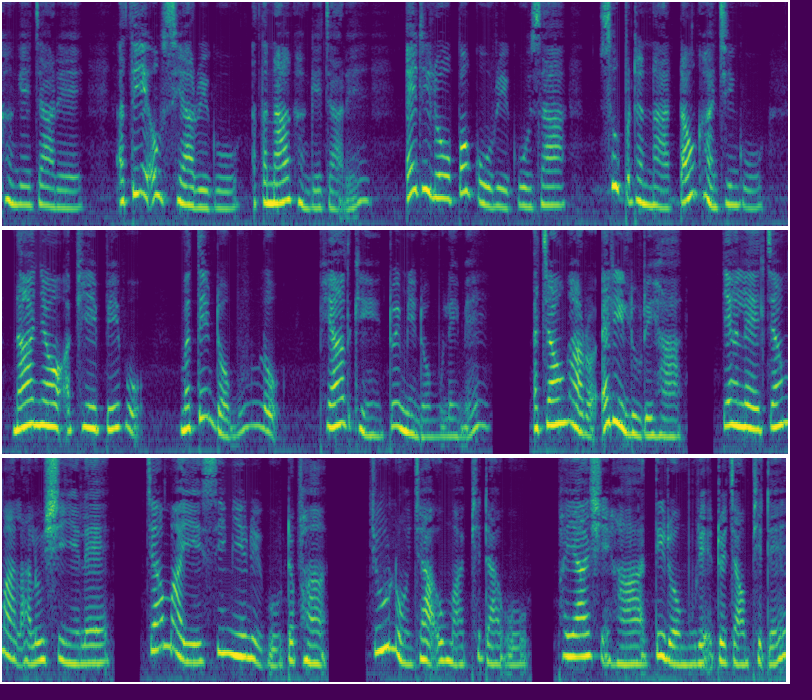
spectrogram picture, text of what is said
ခံခဲ့ကြတယ်။ အသင်းအုပ်ဆရာတွေကိုအသနာခံခဲ့ကြတယ်။အဲ့ဒီလိုပုံကိုယ်တွေကိုစားစုပတနာတောင်းခံခြင်းကို နာညောင်အပြေပေးဖို့မသင့်တော်ဘူးလို့ဖျားသခင်တွေ့မြင်တော်မူလိမ့်မယ်။အကြောင်းကတော့အဲ့ဒီလူတွေဟာပြန်လဲကျမ်းမာလာလို့ရှိရင်လဲကျမ်းမာရေးစီးမြင်းတွေကိုတဖန်ကျူးလွန်ကြဦးမှာဖြစ်တာကိုဖယားရှင်ဟာသိတော်မူတဲ့အတွက်ကြောင့်ဖြစ်တယ်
